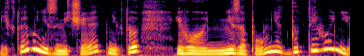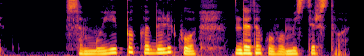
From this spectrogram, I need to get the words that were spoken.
Никто его не замечает, никто его не запомнит, будто его нет. Самой ей пока далеко до такого мастерства.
